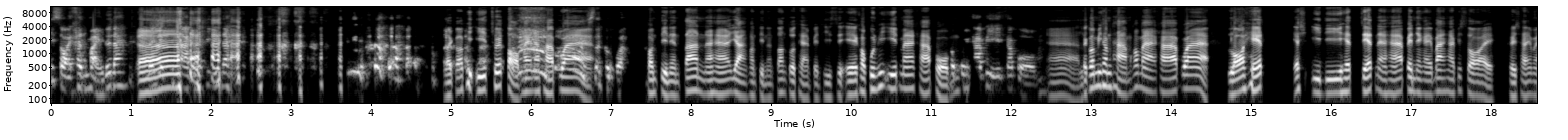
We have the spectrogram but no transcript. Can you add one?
พี่ซอยคันใหม่ด้วยนะอ่าแล้วจะต่างกับพี่อีทนะแล้วก็พี่อีทช่วยตอบให้นะครับว่าสนุกว่ะคอนติเนนตัลนะฮะ อย่างคอนติเนนตัลตัวแทนเป็น TCA ขอบคุณพี่อีทมากครับผม ขอบคุณครับพี่อีทครับผม อ่า แล้วก็มีคำถามเข้ามาครับว่าล้อ head HED head jet นะฮะ เป็นยังไงบ้างครับพี่ซอย เคยใช้ไหม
